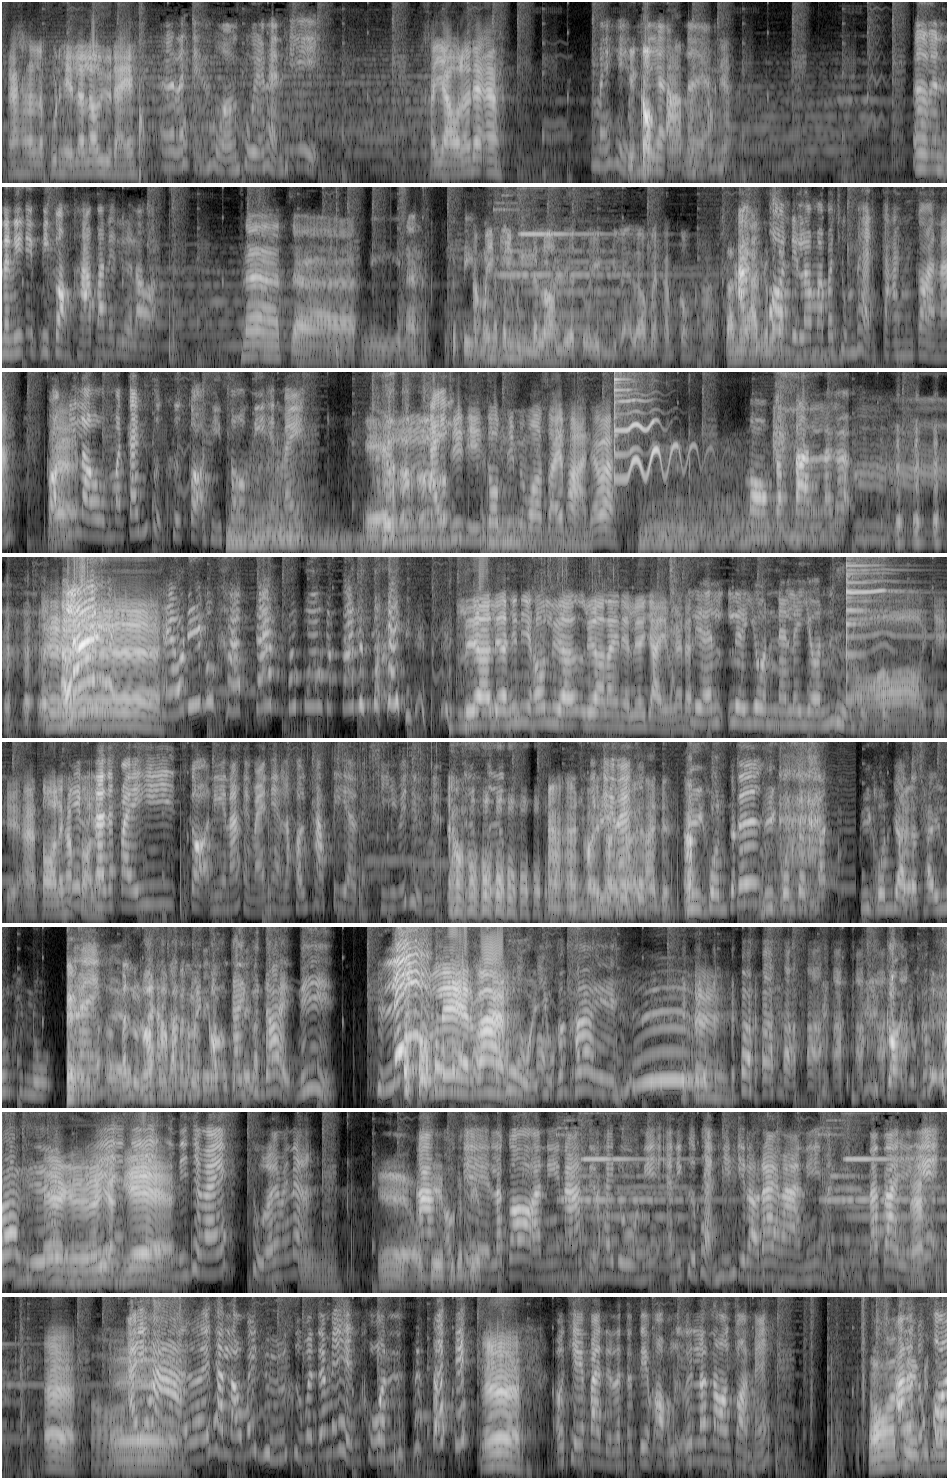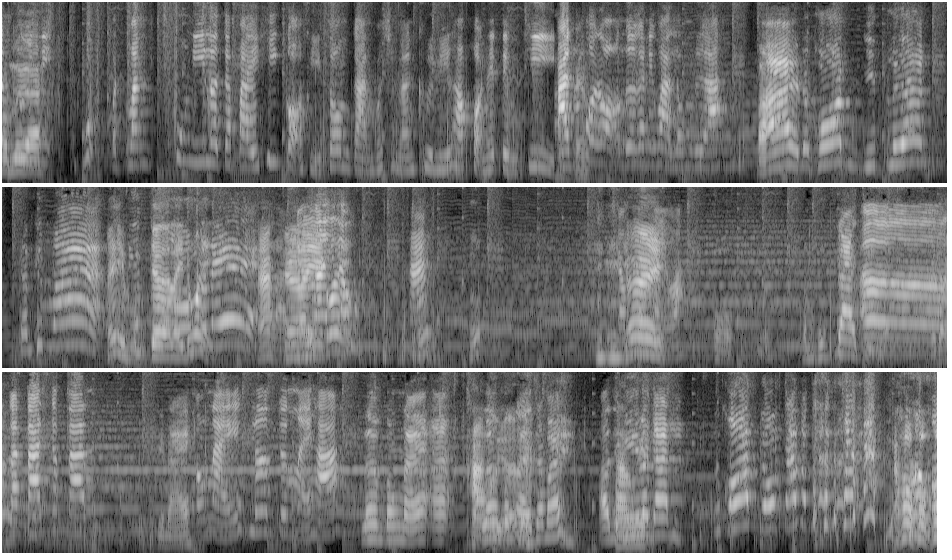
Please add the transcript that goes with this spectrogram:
นะแล้วคุณเห็นแล้วเราอยู่ไหน เออเราเห็นหัวคุณครูในแผนที่เขย่าแล้วเนี่ยอะไม่เห็นมีเกาะขยัคาบร์บไหมเลยตอะรงเนี้ยเออในนี้มีกล่องคาร์บมาในเรือเราอะ น่าจะมีนะปกติถ้ามัไม่นก็มีต้องผมมีจะล่อเรือตัวเองอยู่แล้วแล้วมาทำกล่องครับตอนนี้อะอาจทุจะกมาคนเดี๋ยวเรามาประชุมแผนการกันก่อนนะเกาะที่เรามันใกล้ที่สุดคือเกาะสีส้มนี้เห็นไหม เอ๊ะไอ้ ที่สีส้มที่มีมอเตอร์ไซค์ผ่านใช่ป่ะมองกับตันแล้วก็อืม เออแถวนี้เขาขับกันมามองกับตาทำไม เรือเรือที่นี่เขาเรือเรืออะไรเนี่ยเรือใหญ่เหมือนกันนะเรือเรือยนต์เนี่ยเรือยนต์อ๋อโอเคโอเคอะต่อเลยครับนี่ต่อเลเรายจะไปที่เกาะนี้นะเห็นไหมเนี่ยแล้วค่อนข้างเตี้ยชี้ไม่ถึงเนี่ย โอ้โหอ่าอ่าถอยถอยถอยอะเดี๋ยวอะ มีคนจะซึ่งมีคนจะใช้มีคนอยากจะใช้ลูกธนูเฮ้ย เออมันหลุด เราแล้วสามารถมันทำให้เกาะใกล้ขึ้นได้ นี่ทุเล่ทุเล่มากโอ้โหอยู่ข้างๆเอง เกาะอยู่ข้างๆเองแย่เอ้ยอย่างแย่อันนี้ใช่ไหมถูกแล้วใช่ไหมเนี่ย เออโอเคอะปโอกเคติแล้วก็อันนี้นะ เดี๋ยวให้ดูนี่ อันนี้คือแผนที่ที่เราได้มานี่มันหน้าตาอย่างนี้ เอออ๋อไอ้ห่าเอ้ยถ้าเราไม่ถือคือมันจะไม่เห็นคน เออ โอเคไปเดี๋ยวเราจะเตรียมออกเลยเอ้ยแล้วนอนก่อนไหมนอนอะเทแล้วทุไปกนคอนนบนเรือคืนนี้พรุ่งวันพรุ่งนี้เราจะไปที่เกาะสีส้มกัน เพราะฉะนั้นคืนนี้ถ้าผ่อนให้เต็มที่ไปทุกคนออกเรือกันดีกว่าลงเรือ ไปทุกคนหยิบเรือกันขึ้นมา เฮ้ยผมเจออะไรด้วยฮะเจออะไรเรือด้วยเราฮะฮุบ จำเฮ้ได้ยไหนวะโอ้มันฮุกได้จเอริงอกัปตันกัปตันที่ไหน ตรงไหน เริ่มจนไหนคะเริ่มตรงไหนอะข้างเริ่มเรืตรองไหนเลย ใช่ไหมเอาอย่างนี้แล้วกันทุกคนโดนตามกับตันมาโอ้โห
